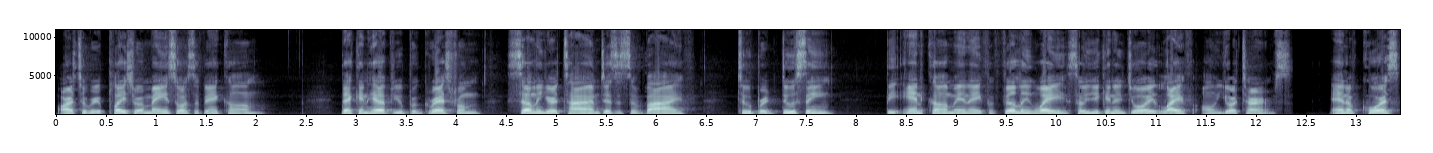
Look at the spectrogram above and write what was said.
or to replace your main source of income that can help you progress from selling your time just to survive to producing the income in a fulfilling way so you can enjoy life on your terms. And of course,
